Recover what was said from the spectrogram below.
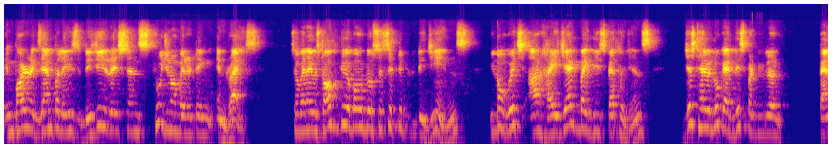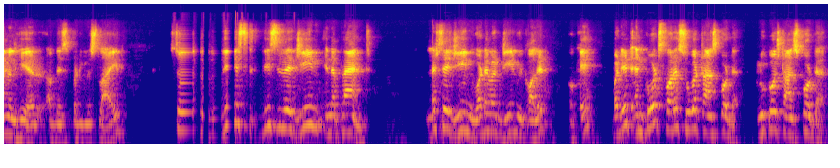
important example is disease resistance through genome editing in rice. So when I was talking to you about those susceptibility genes, you know, which are hijacked by these pathogens, just have a look at this particular panel here of this particular slide. So this, this is a gene in a plant. Let's say gene, whatever gene we call it, okay? But it encodes for a sugar transporter, glucose transporter.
